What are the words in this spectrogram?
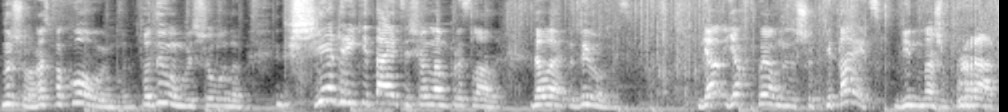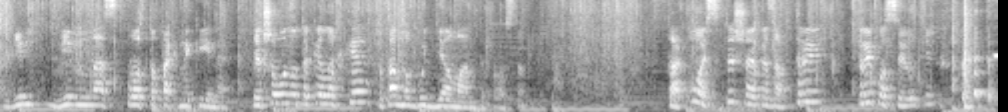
Ну що, розпаковуємо, подивимось, що воно. Щедрі китайці, що нам прислали. Давайте дивимось. Я, я впевнений, що китаєць, він наш брат, він, він нас просто так не кине. Якщо воно таке легке, то там, мабуть, діаманти просто. Так, ось те, що я казав, три, три посилки.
